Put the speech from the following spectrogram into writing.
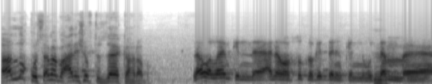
تألق وسام أبو علي شفته إزاي يا كهربا؟ لا والله يمكن أنا مبسوط له جدا يمكن وسام آه،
